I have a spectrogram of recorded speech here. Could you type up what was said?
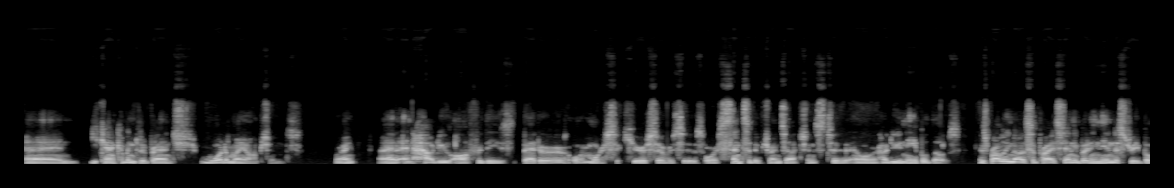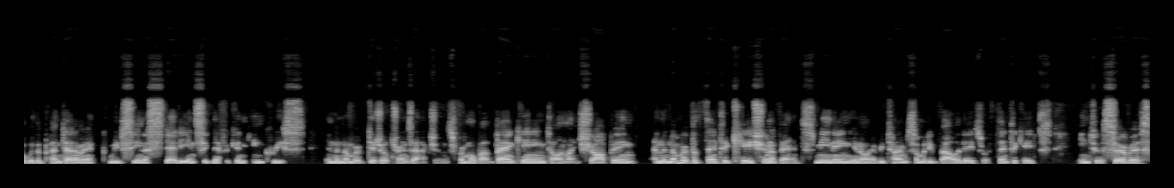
and you can't come into the branch, what are my options, right? And, and how do you offer these better or more secure services or sensitive transactions to, or how do you enable those? It's probably not a surprise to anybody in the industry, but with the pandemic, we've seen a steady and significant increase in the number of digital transactions from mobile banking to online shopping and the number of authentication events, meaning, you know, every time somebody validates or authenticates into a service,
